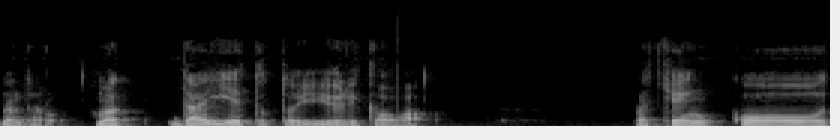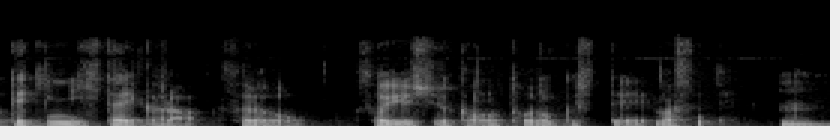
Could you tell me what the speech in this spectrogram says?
なんだろう、まあ、ダイエットというよりかは、まあ、健康的にしたいから、それを、そういう習慣を登録してますね。うん。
